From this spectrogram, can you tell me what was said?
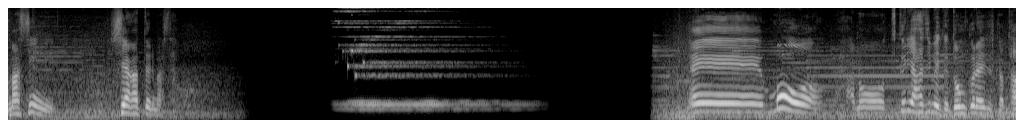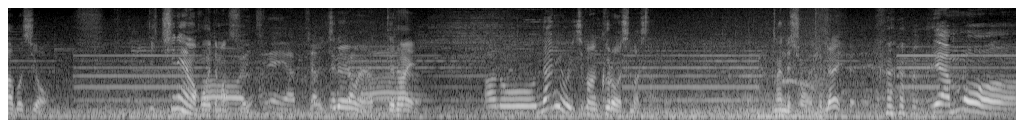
マシンに仕上がっておりました。えー、もうあの作り始めてどんくらいですかターボ仕様。1年は超えてます？1年やっちゃってる1年はやってる、はい、あの何を一番苦労しました？何でしょう？い。やも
